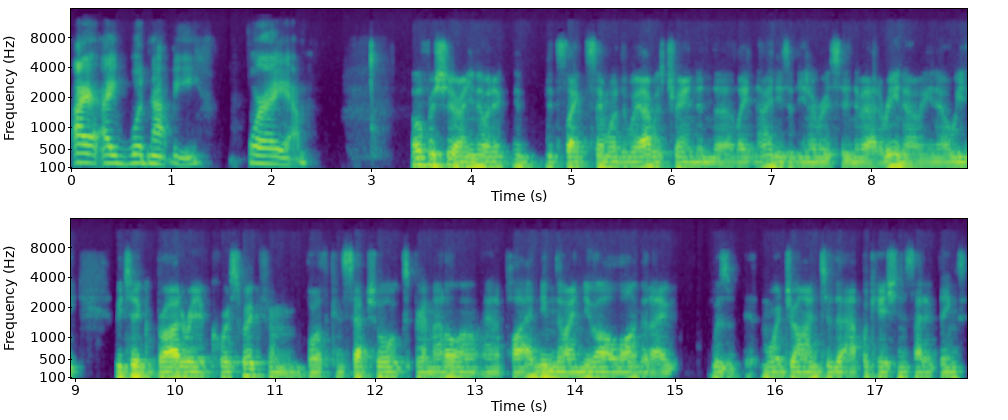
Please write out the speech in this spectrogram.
i i would not be where i am. Oh for sure. You know it, it's like similar to the way i was trained in the late 90s at the university of nevada reno. You know we we took a broad array of coursework from both conceptual, experimental, and applied. And even though I knew all along that I was more drawn to the application side of things,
